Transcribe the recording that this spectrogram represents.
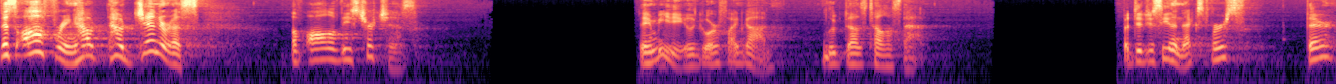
This offering, how, how generous of all of these churches. They immediately glorified God. Luke does tell us that. But did you see the next verse there?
